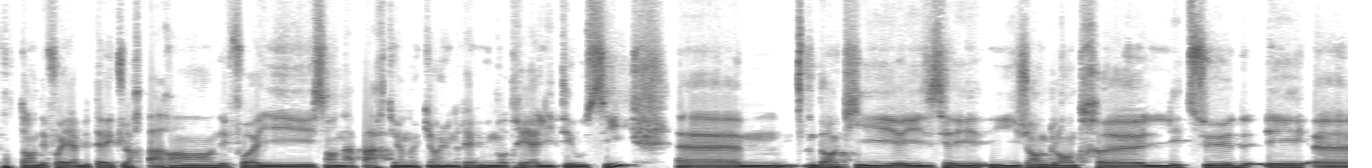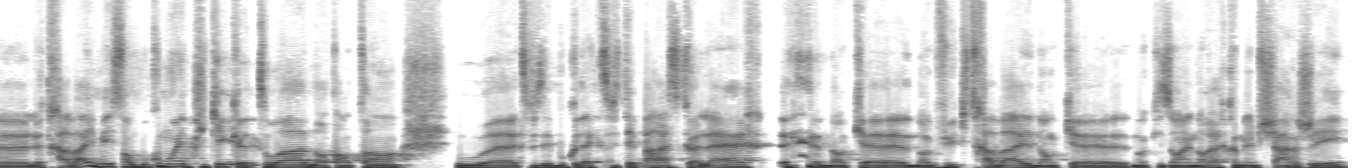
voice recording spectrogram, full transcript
pourtant, des fois, ils habitent avec leurs parents. Des fois, ils sont en appart. Il y en a qui ont une, une autre réalité aussi. donc, ils, ils, ils, jonglent entre l'étude et le travail, mais ils sont beaucoup moins impliqués que toi dans ton temps où tu faisais beaucoup d'activités parascolaires. Donc, euh, donc vu qu'ils travaillent, donc, euh, donc ils ont un horaire quand même chargé.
